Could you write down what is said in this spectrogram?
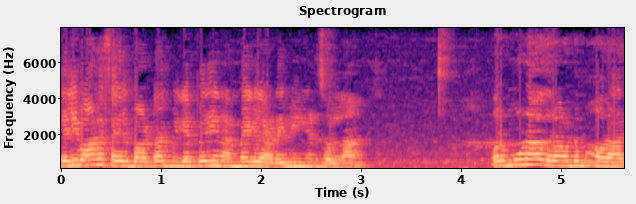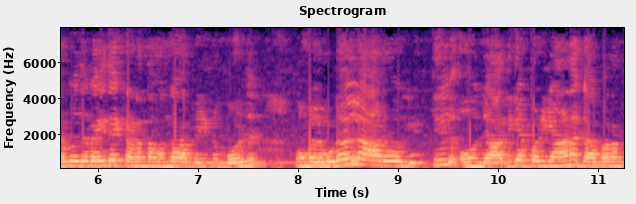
தெளிவான செயல்பாட்டால் மிகப்பெரிய நன்மைகளை அடைவீங்கன்னு சொல்லலாம். ஒரு மூணாவது ரவுண்டுமா ஒரு அறுபது வயதை கடந்தவங்க அப்படின்னும்பொழுது உங்கள் உடல் ஆரோக்கியத்தில் கொஞ்சம் அதிகப்படியான கவனம்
